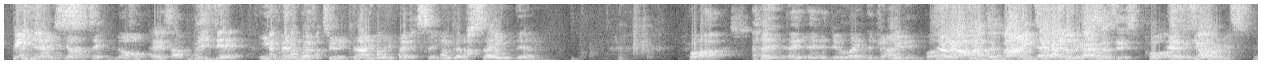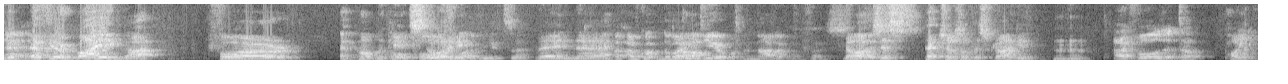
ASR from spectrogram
A penis. gigantic knob. It's a big dick. even with two dangly bits at either side there. But I, I, I do like the dragon. But don't I don't mind mind. I don't if, them as it's put on if his you're- Yeah. if you're buying that for a complicated Or paws, story, whatever you'd say. then uh, I- I've got no, No. idea what the narrative is. no, it's just pictures of this dragon. hmm I followed it to a point,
